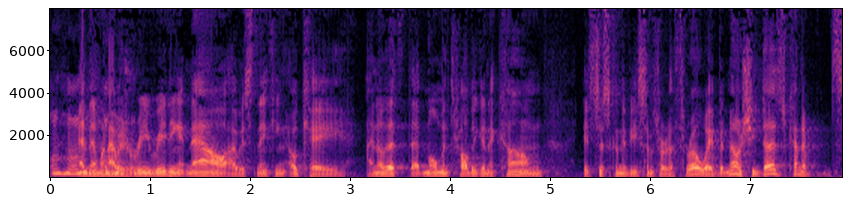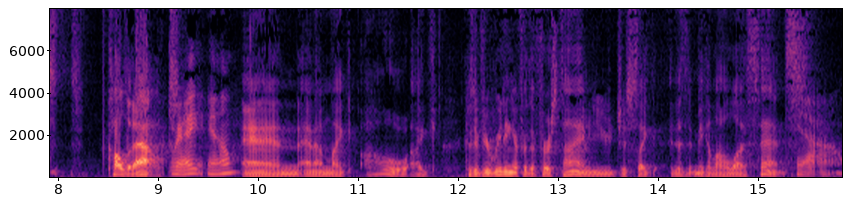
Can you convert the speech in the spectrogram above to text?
Mm-hmm. And then when I was rereading it now, I was thinking, "Okay, I know that that moment's probably going to come. It's just going to be some sort of throwaway." But no, she does kind of call it out, Right? Yeah. and and I'm like, "Oh, like." Because if you're reading it for the first time, you just like it doesn't make a whole lot of sense. Yeah.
